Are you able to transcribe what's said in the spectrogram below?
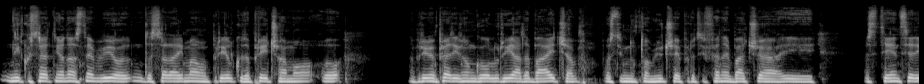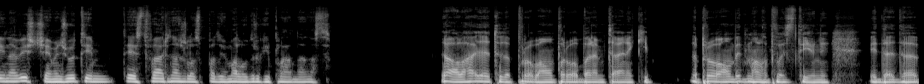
niko sretniji od nas ne bi bio da sada imamo priliku da pričamo o na primjer predivnom golu Rijada Bajića postignutom juče protiv Fenebača i asistencije Edina Višće, međutim te stvari nažalost padaju malo u drugi plan danas. Da, ali hajde da probamo prvo barem taj neki da probamo biti malo pozitivni i da, da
